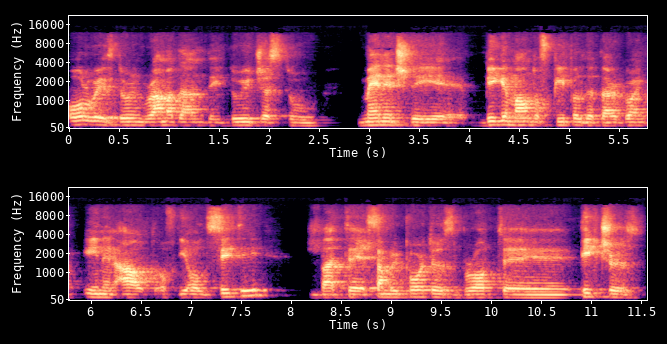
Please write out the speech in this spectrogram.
always during Ramadan, they do it just to manage the big amount of people that are going in and out of the old city. But uh, some reporters brought uh, pictures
